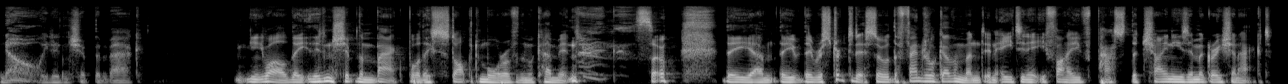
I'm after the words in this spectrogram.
No, he didn't ship them back. Well, they, they didn't ship them back, but they stopped more of them coming. so they um, they they restricted it. So the federal government in 1885 passed the Chinese Immigration Act,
